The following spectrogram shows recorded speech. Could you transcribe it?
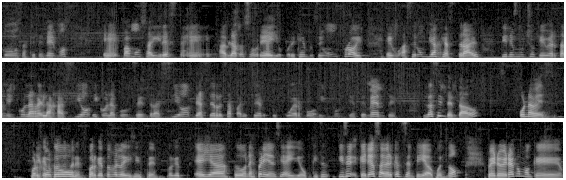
cosas que tenemos, eh, vamos a ir este, hablando sobre ello. Por ejemplo, según Freud, en hacer un viaje astral tiene mucho que ver también con la relajación y con la concentración de hacer desaparecer tu cuerpo inconscientemente. ¿Lo has intentado? Una vez. Porque tú, porque tú me lo dijiste. Porque ella tuvo una experiencia y yo quise, quise, quería saber qué se sentía, pues no. Pero era como que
